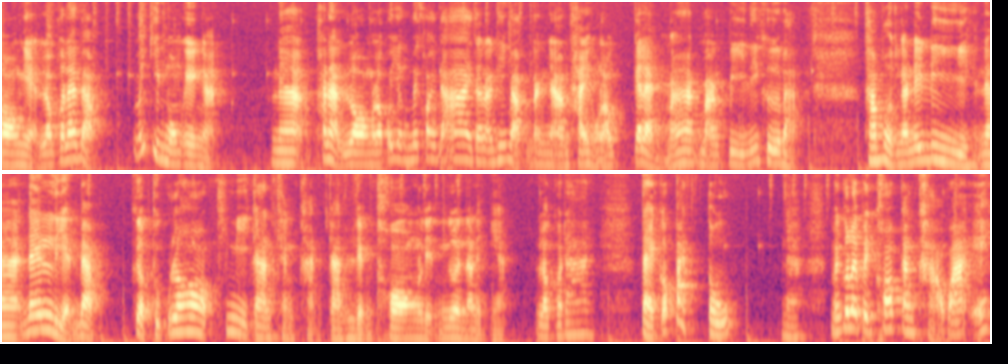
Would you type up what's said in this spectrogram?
รองๆเนี่ย เราก็ได้แบบไม่กี่มงเองอะนะฮะขนาดรองเราก็ยังไม่ค่อยได้ทั้งที่แบบนางงามไทยของเราแกร่งมากบางปีนี่คือแบบทำผลงานได้ดีนะฮะได้เหรียญแบบเกือบทุกรอบที่มีการแข่งขันการเหรียญทองเหรียญเงินอะไรเงี้ยเราก็ได้ แต่ก็ปัดตุ๊บ นะมันก็เลยเป็นข้อกังขาว่าเอ๊ะ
